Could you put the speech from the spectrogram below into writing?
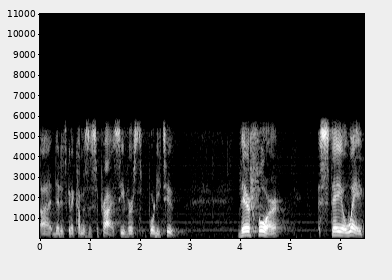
uh, that it's going to come as a surprise. See verse 42. Therefore, stay awake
